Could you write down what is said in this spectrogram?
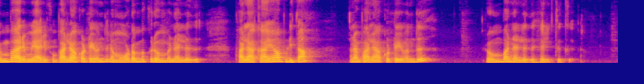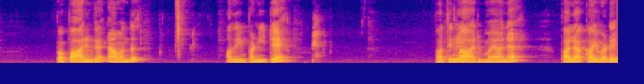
ரொம்ப அருமையாக இருக்கும். பலாக்கொட்டை வந்து நம்ம உடம்புக்கு ரொம்ப நல்லது. பலாக்காயும் அப்படி தான் ஆனால் பலாக்கொட்டை வந்து ரொம்ப நல்லது ஹெல்த்துக்கு இப்போ பாருங்கள் நான் வந்து அதையும் பண்ணிட்டேன். பார்த்திங்களா அருமையான பலாக்காய் வடை.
